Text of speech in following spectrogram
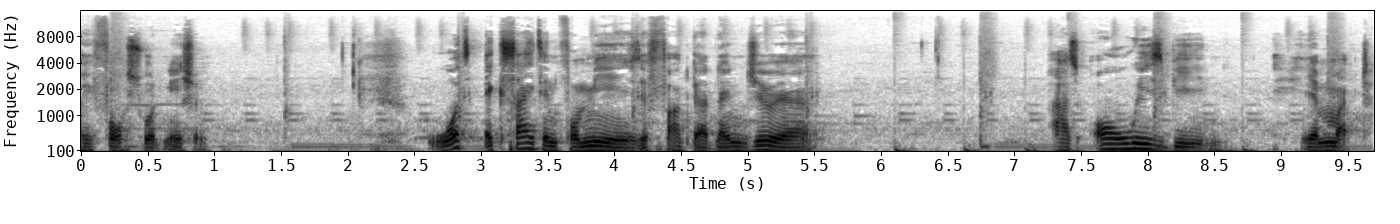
or a first world nation. What's exciting for me is the fact that Nigeria has always been earmarked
